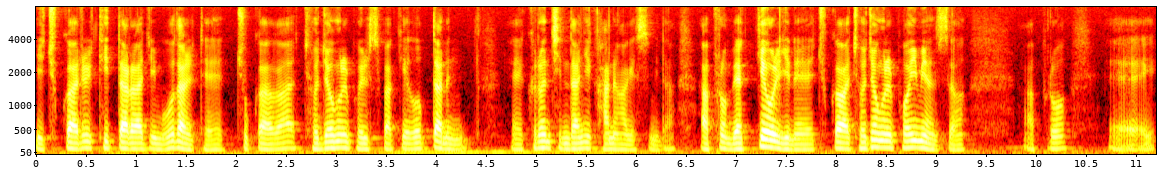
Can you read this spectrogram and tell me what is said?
이 주가를 뒤따라하지 못할 때 주가가 조정을 보일 수밖에 없다는 예, 그런 진단이 가능하겠습니다. 앞으로 몇 개월 이내에 주가가 조정을 보이면서 앞으로 예,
